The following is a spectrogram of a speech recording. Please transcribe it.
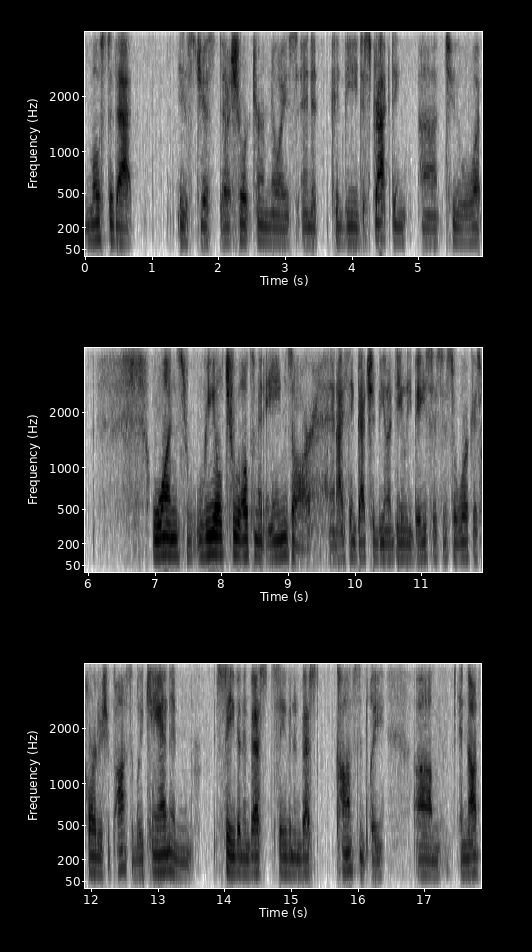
most of that is just uh, short-term noise, and it could be distracting uh, to what one's real, true, ultimate aims are. And I think that should be on a daily basis: is to work as hard as you possibly can and save and invest, save and invest constantly, um, and not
